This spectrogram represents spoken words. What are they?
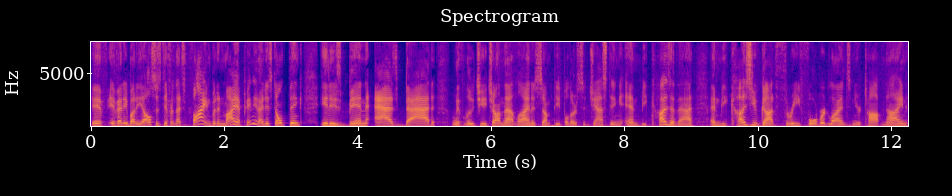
if, if anybody else is different, that's fine. But in my opinion, I just don't think it has been as bad with Lucic on that line as some people are suggesting. And because of that, and because you've got three forward lines in your top nine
